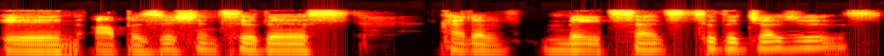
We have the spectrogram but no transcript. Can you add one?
in opposition to this kind of made sense to the judges.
